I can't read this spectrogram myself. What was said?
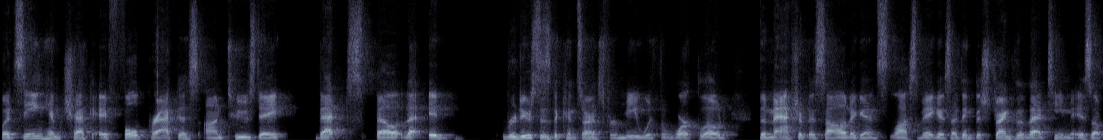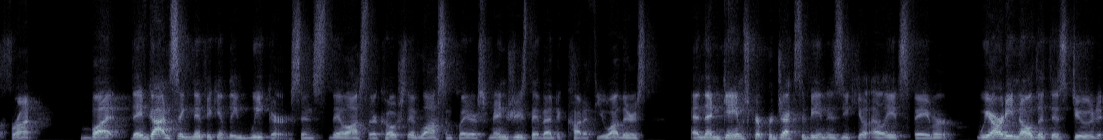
but seeing him check a full practice on Tuesday, that spell that it reduces the concerns for me with the workload. The matchup is solid against Las Vegas. I think the strength of that team is up front but they've gotten significantly weaker since they lost their coach. They've lost some players from injuries. They've had to cut a few others. And then game script projects to be in Ezekiel Elliott's favor. We already know that this dude,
